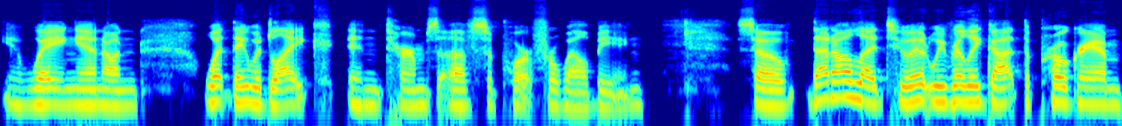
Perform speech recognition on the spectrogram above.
you know, weighing in on what they would like in terms of support for well-being So that all led to it. We really got the program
